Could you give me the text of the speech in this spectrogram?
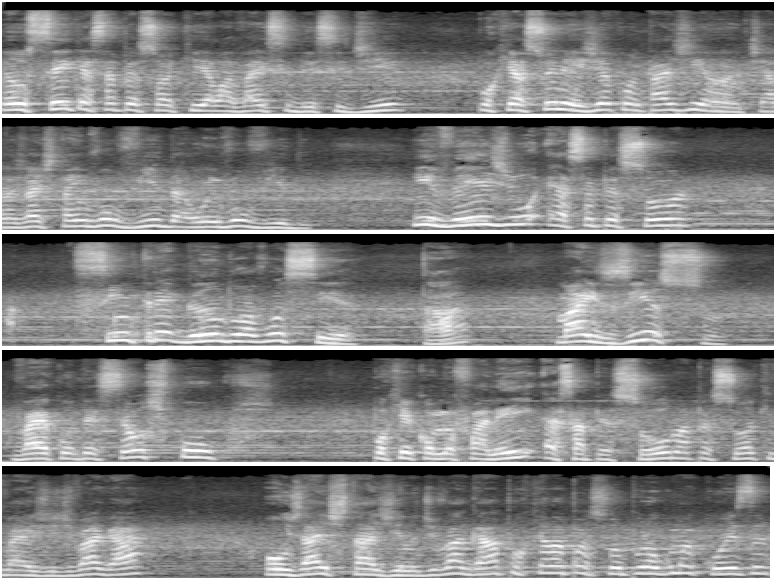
Eu sei que essa pessoa aqui ela vai se decidir porque a sua energia é contagiante, ela já está envolvida ou envolvido. E vejo essa pessoa se entregando a você, tá? Mas isso vai acontecer aos poucos. Porque, como eu falei, essa pessoa é uma pessoa que vai agir devagar, ou já está agindo devagar, porque ela passou por alguma coisa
